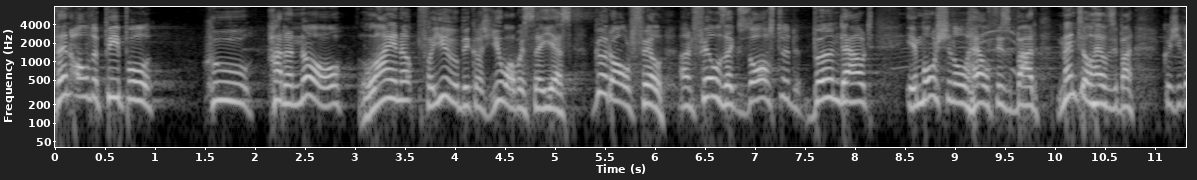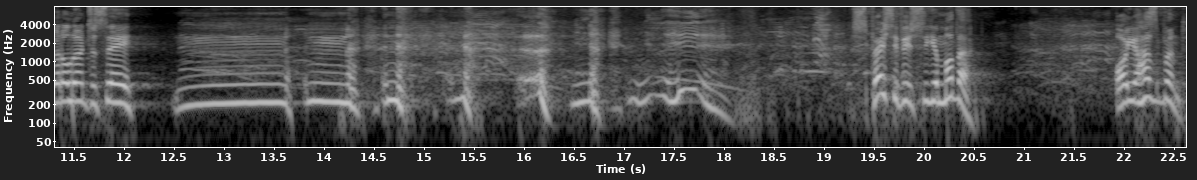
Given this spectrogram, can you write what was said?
Then all the people who had a no line up for you because you always say yes. Good old Phil. And Phil's exhausted, burned out, emotional health is bad, mental health is bad because you've got to learn to say, especially if it's to your mother or your husband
